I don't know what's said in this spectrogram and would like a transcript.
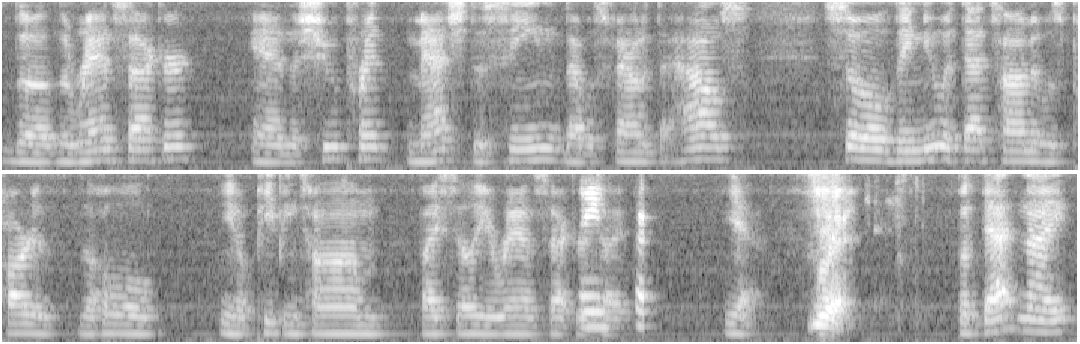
the the ransacker, and the shoe print matched the scene that was found at the house. So they knew at that time it was part of the whole, you know, peeping tom, Visalia ransacker Same type. per- Yeah. Yeah. But that night,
